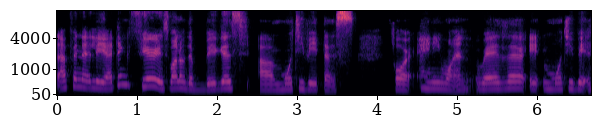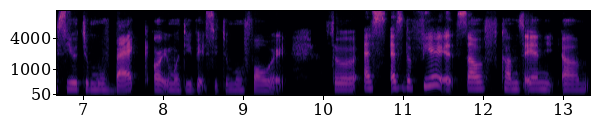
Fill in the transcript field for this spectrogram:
Definitely. I think fear is one of the biggest uh, motivators for anyone, whether it motivates you to move back or it motivates you to move forward. So as as the fear itself comes in, um,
